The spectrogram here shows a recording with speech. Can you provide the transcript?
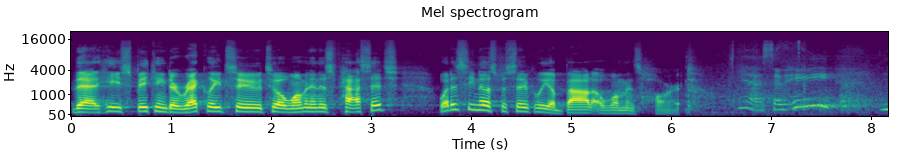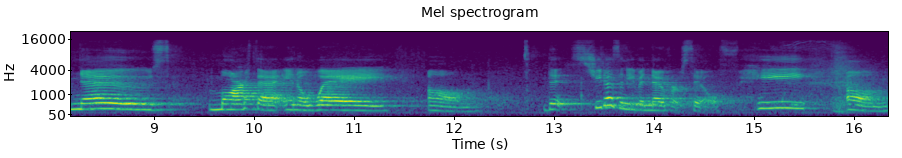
that he's speaking directly to, to a woman in this passage. What does he know specifically about a woman's heart? Yeah, so he knows Martha in a way um, that she doesn't even know herself. He, um,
